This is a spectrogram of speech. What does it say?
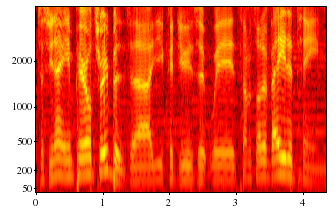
just, you know, Imperial Troopers. Uh, you could use it with some sort of Vader team.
